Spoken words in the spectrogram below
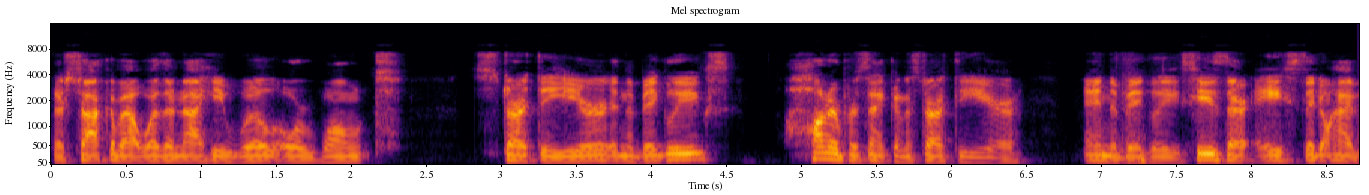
There's talk about whether or not he will or won't start the year in the big leagues. 100% going to start the year in the big leagues. He's their ace. They don't have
